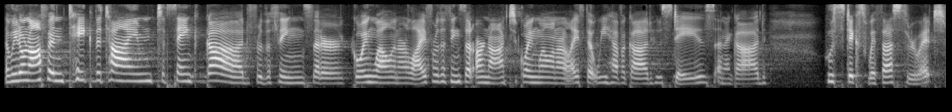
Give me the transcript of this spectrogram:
And we don't often take the time to thank God for the things that are going well in our life or the things that are not going well in our life, that we have a God who stays and a God who sticks with us through it.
